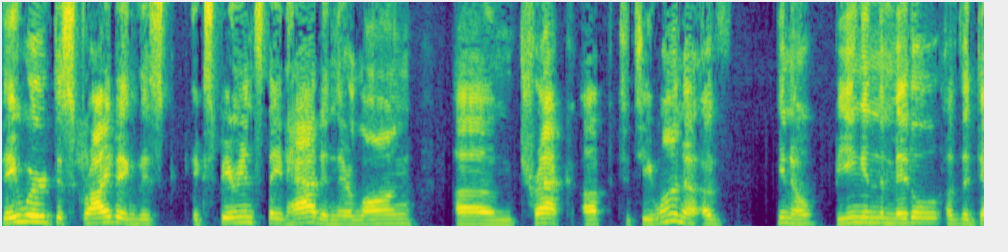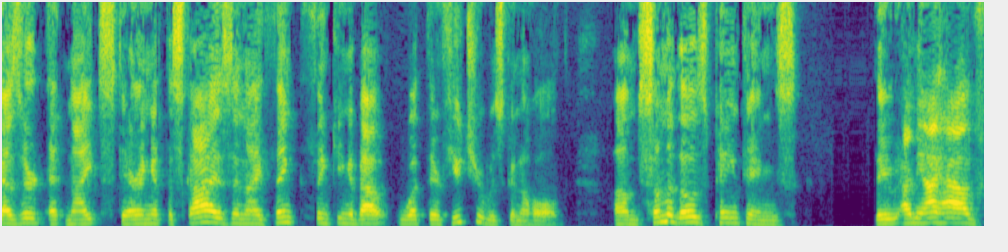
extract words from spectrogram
they were describing this experience they'd had in their long um, trek up to Tijuana of, you know, being in the middle of the desert at night, staring at the skies, and I think thinking about what their future was going to hold. Um, some of those paintings they i mean i have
